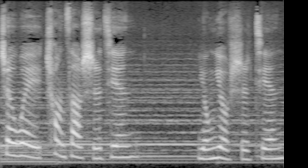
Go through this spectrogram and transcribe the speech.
这位创造时间、拥有时间。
